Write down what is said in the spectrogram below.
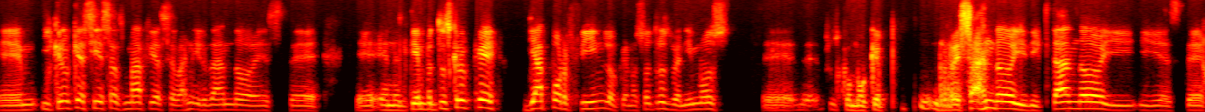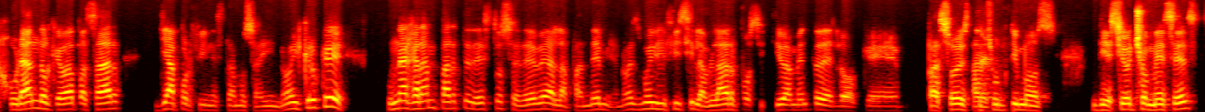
Em, y creo que así esas mafias se van a ir dando este, eh, en el tiempo. Entonces creo que ya por fin lo que nosotros venimos eh, pues como que rezando y dictando y, este, jurando que va a pasar, ya por fin estamos ahí, ¿no? Y creo que una gran parte de esto se debe a la pandemia, ¿no? Es muy difícil hablar positivamente de lo que pasó estos últimos 18 meses,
